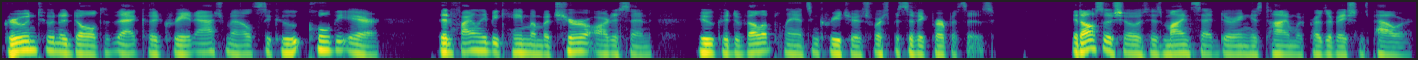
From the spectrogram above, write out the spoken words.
grew into an adult that could create ash metals to cool the air, then finally became a mature artisan who could develop plants and creatures for specific purposes. It also shows his mindset during his time with Preservation's power.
